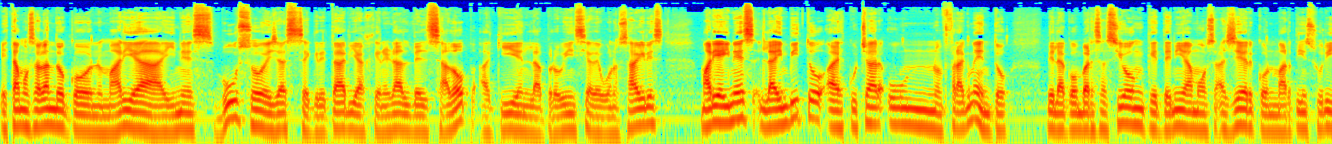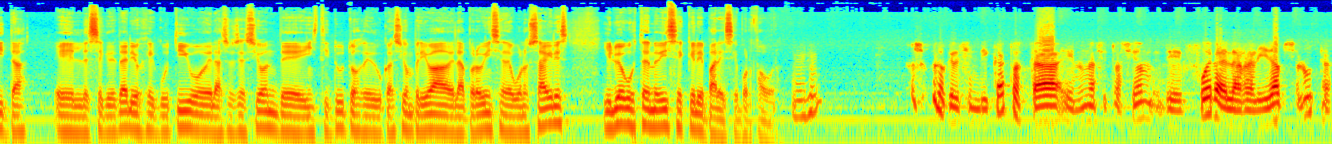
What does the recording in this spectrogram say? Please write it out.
Estamos hablando con María Inés Buzo, ella es secretaria general del SADOP aquí en la provincia de Buenos Aires. María Inés, la invito a escuchar un fragmento de la conversación que teníamos ayer con Martín Zurita, el secretario ejecutivo de la Asociación de Institutos de Educación Privada de la provincia de Buenos Aires, y luego usted me dice qué le parece, por favor. Yo creo que el sindicato está en una situación de fuera de la realidad absoluta.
